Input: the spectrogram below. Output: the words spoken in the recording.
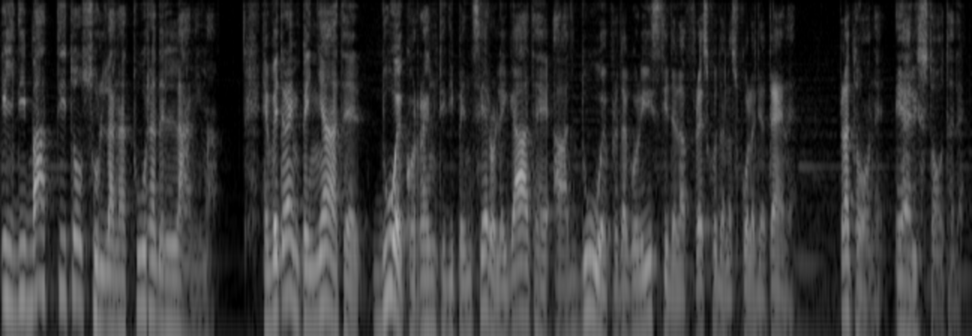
il dibattito sulla natura dell'anima e vedrà impegnate due correnti di pensiero legate a due protagonisti dell'affresco della scuola di Atene, Platone e Aristotele.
